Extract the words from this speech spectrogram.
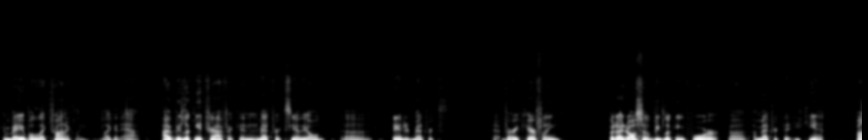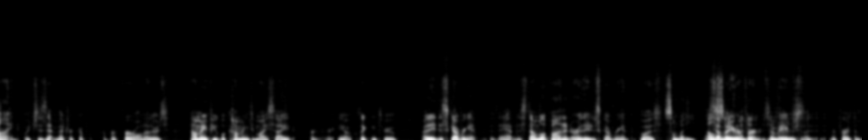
conveyable electronically, like an app, I would be looking at traffic and metrics. You know, the old uh, standard metrics uh, very carefully. But I'd also be looking for uh, a metric that you can't find, which is that metric of, of referral. In other words, how many people coming to my site or, or you know clicking through are they discovering it because they happen to stumble upon it, or are they discovering it because Somebody else somebody recommended- refer, somebody referred us to it. referred them?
